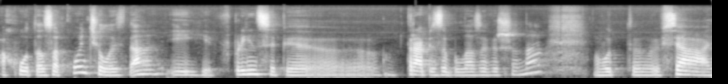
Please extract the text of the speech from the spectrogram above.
охота закончилась, да, и, в принципе, трапеза была завершена, вот вся,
